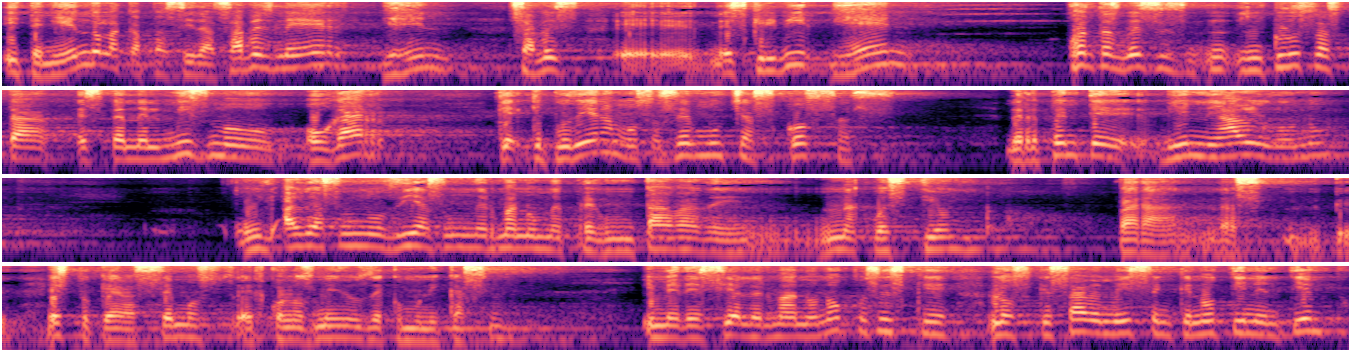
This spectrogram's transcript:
Y teniendo la capacidad, ¿sabes leer? Bien. ¿Sabes eh, escribir? Bien. ¿Cuántas veces, incluso hasta, en el mismo hogar, que, pudiéramos hacer muchas cosas? De repente viene algo, ¿no? Hace unos días un hermano me preguntaba de una cuestión para esto que hacemos eh, con los medios de comunicación. Y me decía el hermano, no, pues es que los que saben me dicen que no tienen tiempo.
